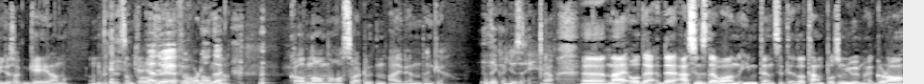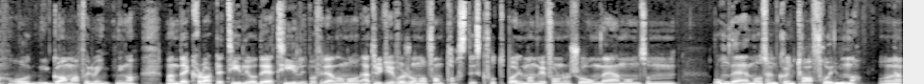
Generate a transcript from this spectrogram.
Begynte å sagt Geir, jeg nå. Blitt litt sånn på- Ja, du er for fornavn, du. Ja. Hva hadde navnet hans vært uten R-en, tenker jeg. Ja, det kan du si. Ja. Uh, nei, og det, det, jeg syns det var en intensitet og tempo som gjorde meg glad, og ga meg forventninger. Men det er klart det er tidlig, og det er tidlig på fredag nå. Jeg tror ikke vi får se noe fantastisk fotball, men vi får nå se om det er noen som Om det er noe som kan ta form, da. Uh, Ja,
